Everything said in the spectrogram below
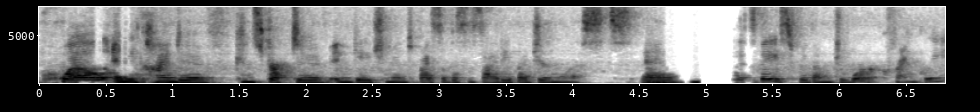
quell any kind of constructive engagement by civil society, by journalists, mm-hmm. and space for them to work, frankly.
